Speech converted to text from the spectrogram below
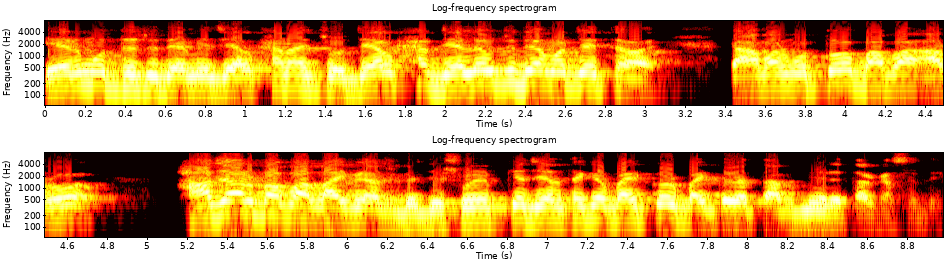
এর মধ্যে যদি আমি জেলখানায় চ- জেল জেলেও যদি আমার যেতে হয়, তা আমার মতো বাবা আরও হাজার বাবা লাইভে আসবে, যে শোয়েবকে জেল থেকে বাইক কর বাইক করে তার মেরে তার কাছে দে।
